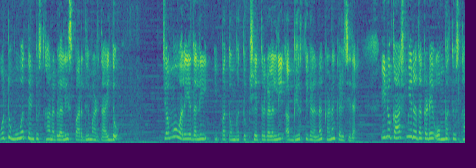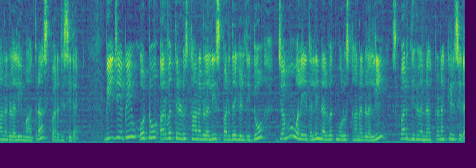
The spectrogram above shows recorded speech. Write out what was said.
ಒಟ್ಟು ಮೂವತ್ತೆಂಟು ಸ್ಥಾನಗಳಲ್ಲಿ ಸ್ಪರ್ಧೆ ಮಾಡ್ತಾ ಇದ್ದು, ಜಮ್ಮು ವಲಯದಲ್ಲಿ ಇಪ್ಪತ್ತೊಂಬತ್ತು ಕ್ಷೇತ್ರಗಳಲ್ಲಿ ಅಭ್ಯರ್ಥಿಗಳನ್ನು ಕಣಕ್ಕಿಳಿಸಿದೆ. ಇನ್ನು ಕಾಶ್ಮೀರದ ಕಡೆ ಒಂಬತ್ತು ಸ್ಥಾನಗಳಲ್ಲಿ ಮಾತ್ರ ಸ್ಪರ್ಧಿಸಿದೆ. ಬಿಜೆಪಿ ಒಟ್ಟು ಅರವತ್ತೆರಡು ಸ್ಥಾನಗಳಲ್ಲಿ ಸ್ಪರ್ಧೆಗಿಳಿದಿದ್ದು ಜಮ್ಮು ವಲಯದಲ್ಲಿ ನಲವತ್ಮೂರು ಸ್ಥಾನಗಳಲ್ಲಿ ಸ್ಪರ್ಧಿಗಳನ್ನು ಕಣಕ್ಕಿಳಿಸಿದೆ.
